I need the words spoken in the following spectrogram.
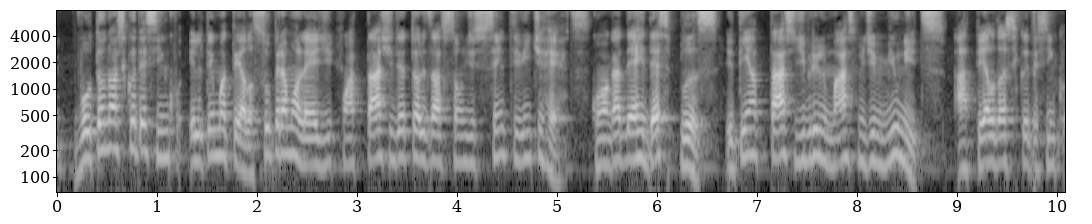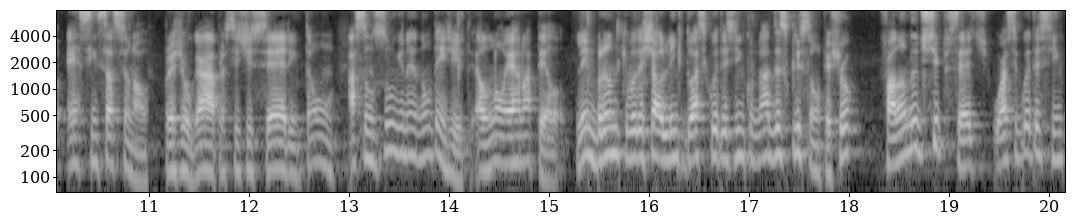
Voltando ao 55, ele tem uma tela Super AMOLED com a taxa de atualização de 120 Hz, com HDR10 Plus e tem a taxa de brilho máximo de 1000 nits. A tela do A55 é sensacional para jogar, para assistir série, então a Samsung né, não tem jeito, ela não erra na tela. Lembrando que vou deixar o link do A55 na descrição, fechou? Falando de chipset, o A55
